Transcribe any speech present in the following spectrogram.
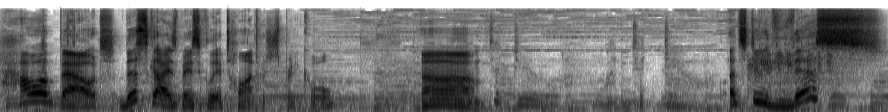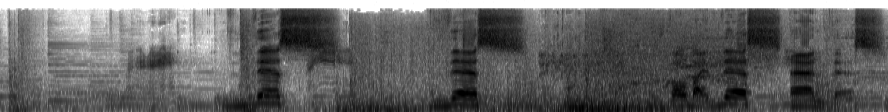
How about... This guy is basically a taunt, which is pretty cool. Um... To do. What to do. Let's do this. This. This. Followed by this and this.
